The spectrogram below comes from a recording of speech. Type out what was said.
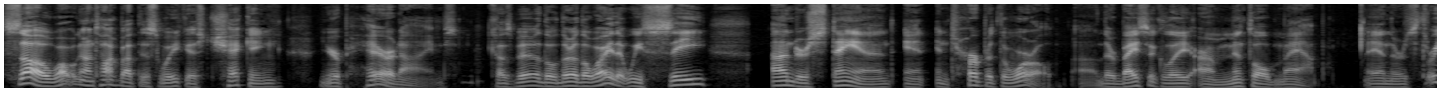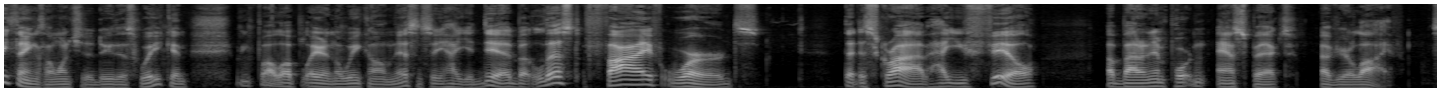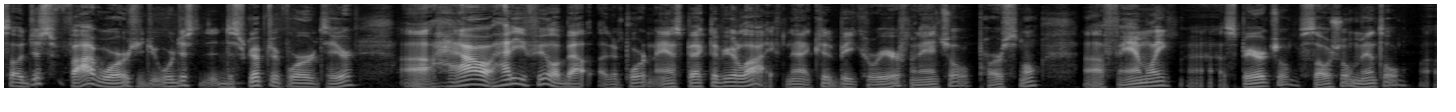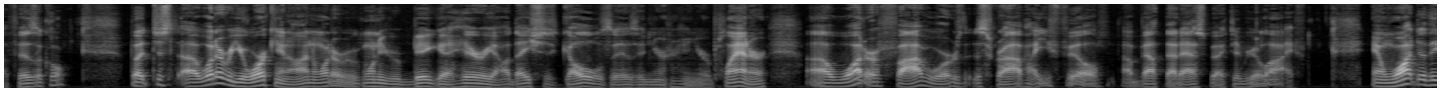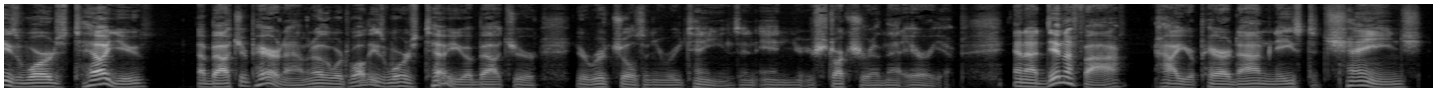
So, what we're going to talk about this week is checking your paradigms because they're the, they're the way that we see understand and interpret the world. Uh, they're basically our mental map. And there's three things I want you to do this week, and we can follow up later in the week on this and see how you did. But list five words that describe how you feel about an important aspect of your life. So just five words. We're just descriptive words here. Uh, how how do you feel about an important aspect of your life? Now it could be career, financial, personal, uh, family, uh, spiritual, social, mental, uh, physical, but just uh, whatever you're working on, whatever one of your big, uh, hairy, audacious goals is in your in your planner. what are five words that describe how you feel about that aspect of your life? And what do these words tell you about your paradigm. In other words, what these words tell you about your your rituals and your routines and, and your structure in that area. And identify how your paradigm needs to change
